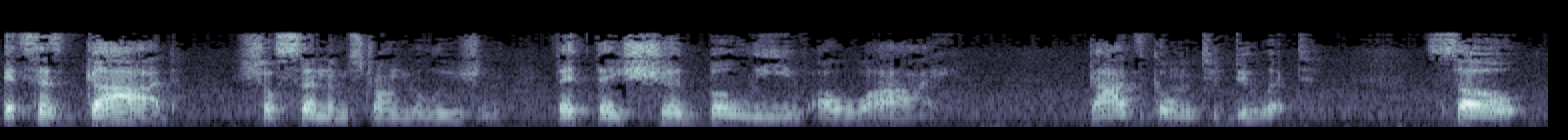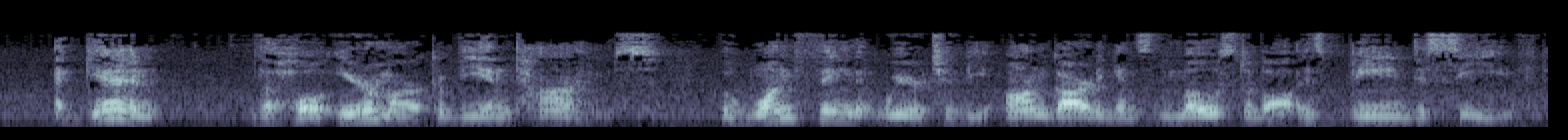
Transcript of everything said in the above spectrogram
It says God shall send them strong delusion that they should believe a lie. God's going to do it. So again, the whole earmark of the end times, the one thing that we're to be on guard against most of all is being deceived.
